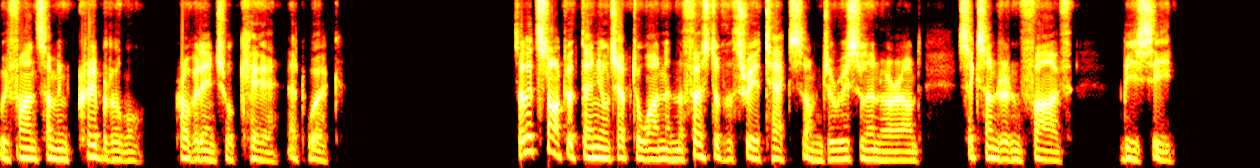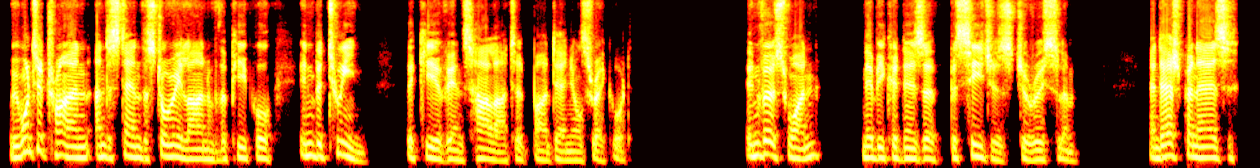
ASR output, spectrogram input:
we find some incredible providential care at work. So let's start with Daniel chapter 1 and the first of the three attacks on Jerusalem around 605 BC. We want to try and understand the storyline of the people in between the key events highlighted by Daniel's record. In verse 1, Nebuchadnezzar besieges Jerusalem, and Ashpenaz,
